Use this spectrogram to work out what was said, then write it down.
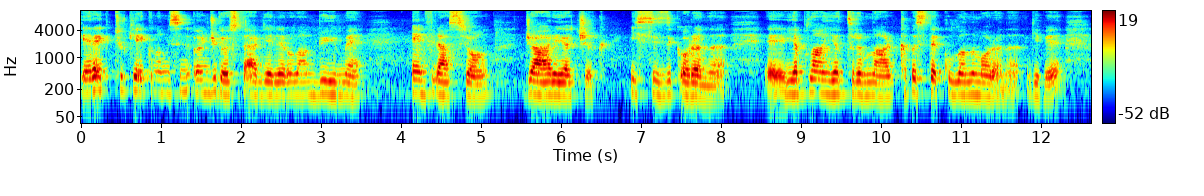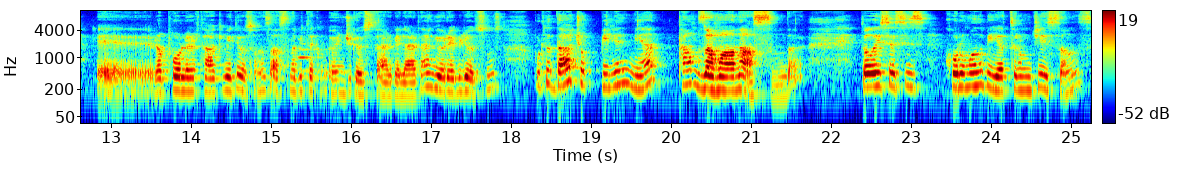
gerek Türkiye ekonomisinin öncü göstergeleri olan büyüme, enflasyon, cari açık, işsizlik oranı, e, yapılan yatırımlar, kapasite kullanım oranı gibi e, raporları takip ediyorsanız aslında bir takım öncü göstergelerden görebiliyorsunuz. Burada daha çok bilinmeyen tam zamanı aslında. Dolayısıyla siz korumalı bir yatırımcıysanız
